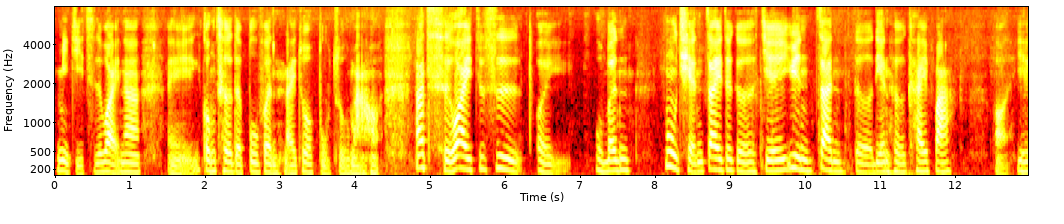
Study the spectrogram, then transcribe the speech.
密集之外，那诶、欸，公车的部分来做补足嘛，哈。那此外就是诶、欸，我们目前在这个捷运站的联合开发，啊，也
